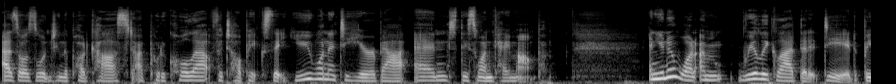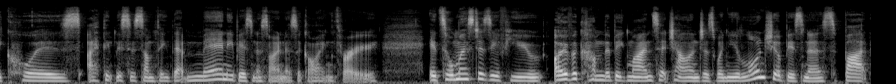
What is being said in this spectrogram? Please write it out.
As I was launching the podcast, I put a call out for topics that you wanted to hear about, and this one came up. And you know what? I'm really glad that it did because I think this is something that many business owners are going through. It's almost as if you overcome the big mindset challenges when you launch your business, but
